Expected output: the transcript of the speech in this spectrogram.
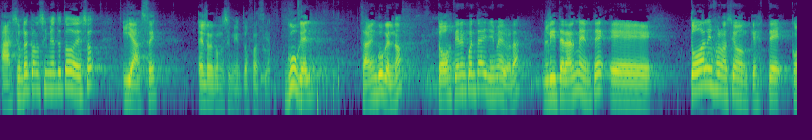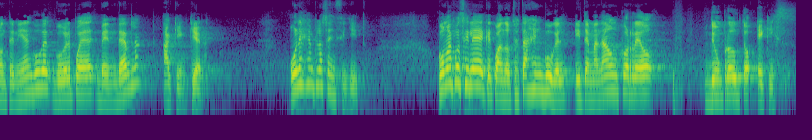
hace un reconocimiento de todo eso y hace el reconocimiento facial. Google, ¿saben Google, no? Todos tienen cuenta de Gmail, ¿verdad? Literalmente, eh, toda la información que esté contenida en Google, Google puede venderla a quien quiera. Un ejemplo sencillito. ¿Cómo es posible que cuando tú estás en Google y te mandan un correo de un producto X,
